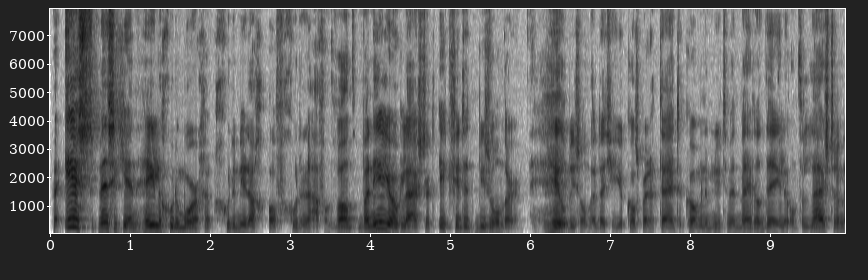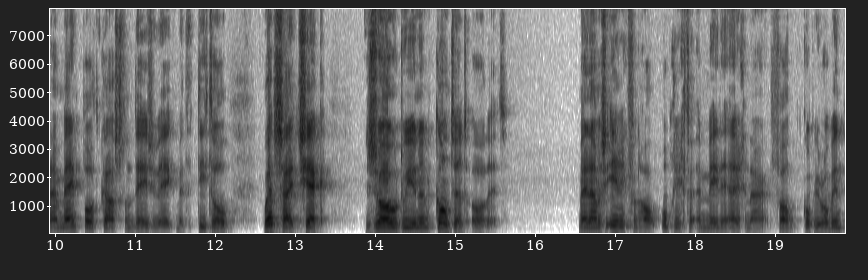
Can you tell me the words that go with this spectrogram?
Maar eerst wens ik je een hele goede morgen, goede middag of goede avond. Want wanneer je ook luistert, ik vind het bijzonder, heel bijzonder, dat je je kostbare tijd de komende minuten met mij wilt delen om te luisteren naar mijn podcast van deze week met de titel Website Check. Zo doe je een content audit. Mijn naam is Erik van Hal, oprichter en mede-eigenaar van CopyRobin,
